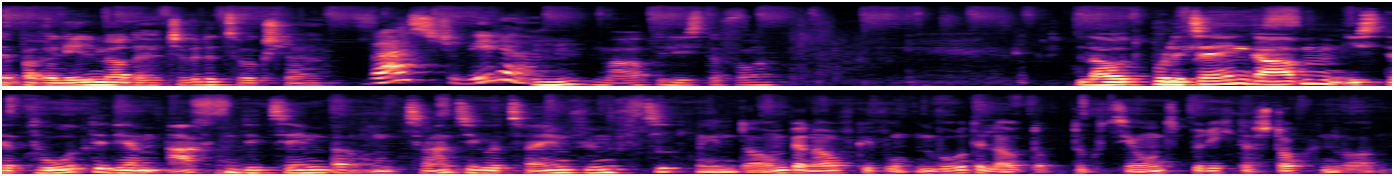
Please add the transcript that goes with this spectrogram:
Der Parallelmörder hat schon wieder zugeschlagen. Was? Schon wieder? Mhm, Marti liest davor. Laut Polizeiangaben ist der Tote, der am 8. Dezember um 20.52 Uhr in Dornbirn aufgefunden wurde, laut Obduktionsbericht erstochen worden.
